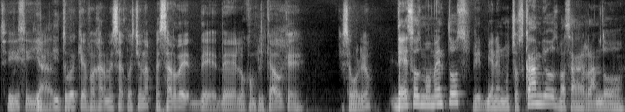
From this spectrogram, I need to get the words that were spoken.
Sí, sí, Y, ya. y tuve que fajarme esa cuestión a pesar de, de- de lo complicado que, que se volvió. de esos momentos vi- vienen muchos cambios, vas agarrando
